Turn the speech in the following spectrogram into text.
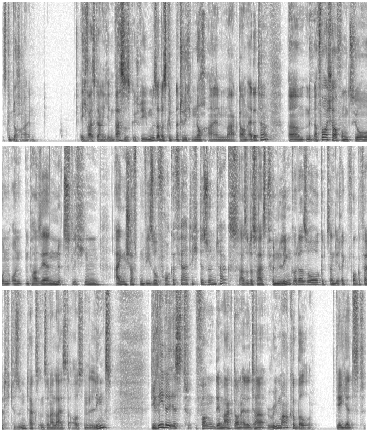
es gibt noch einen. Ich weiß gar nicht, in was es geschrieben ist, aber es gibt natürlich noch einen Markdown-Editor ähm, mit einer Vorschaufunktion und ein paar sehr nützlichen Eigenschaften wie so vorgefertigte Syntax. Also das heißt, für einen Link oder so gibt es dann direkt vorgefertigte Syntax in so einer Leiste außen links. Die Rede ist von dem Markdown-Editor Remarkable, der jetzt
